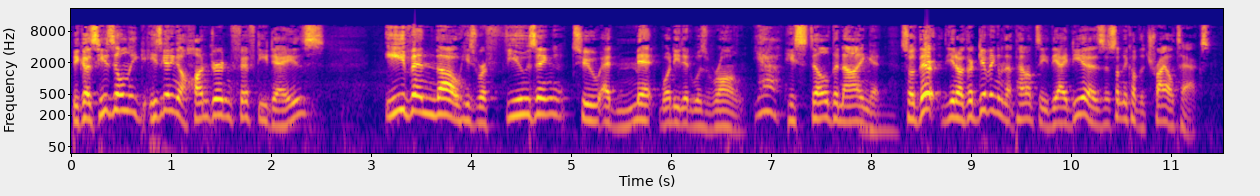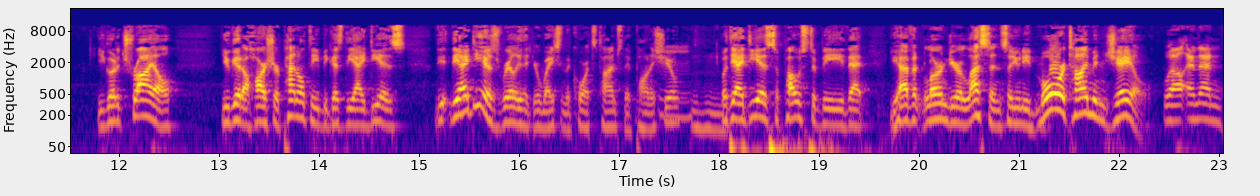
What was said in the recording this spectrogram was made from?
because he's only he's getting 150 days, even though he's refusing to admit what he did was wrong. Yeah. he's still denying it. So they're you know they're giving him that penalty. The idea is there's something called the trial tax. You go to trial, you get a harsher penalty because the idea is the, the idea is really that you're wasting the court's time, so they punish you. Mm-hmm. But the idea is supposed to be that you haven't learned your lesson, so you need more time in jail. Well, and then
